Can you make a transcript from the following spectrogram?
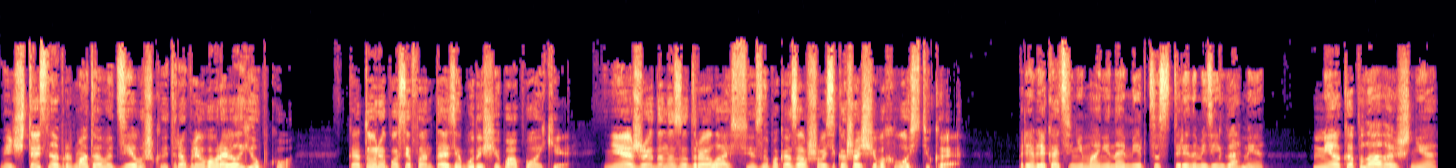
Мечтательно промотала девушка и торопливо поправила юбку — которая после фантазии о будущей попойке неожиданно задралась из-за показавшегося кошачьего хвостика. Привлекать внимание на мир с старинными деньгами? Мелко плаваешь, не?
